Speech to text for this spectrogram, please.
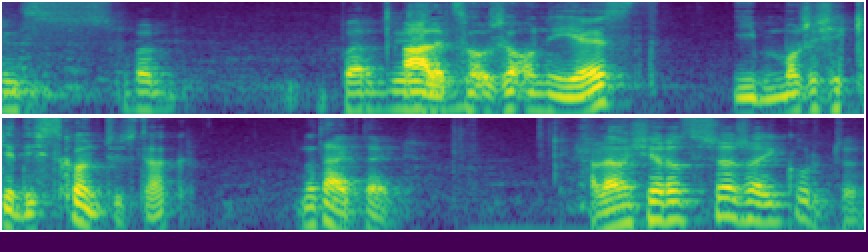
więc chyba bardziej... Ale co, że on jest i może się kiedyś skończyć, tak? No tak, tak. Ale on się rozszerza i kurczy.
